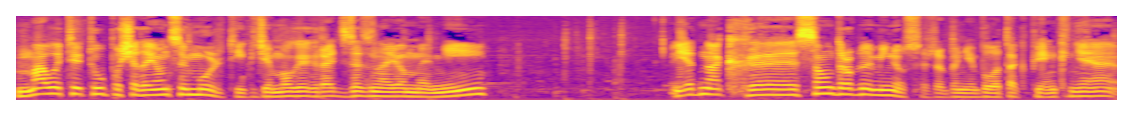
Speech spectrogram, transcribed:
Mały tytuł posiadający multi, gdzie mogę grać ze znajomymi. Jednak e, są drobne minusy, żeby nie było tak pięknie.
